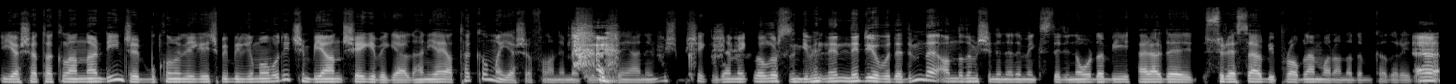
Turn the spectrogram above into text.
yaşa takılanlar deyince bu konuyla ilgili hiçbir bilgim olmadığı için bir an şey gibi geldi. Hani ya, ya takılma yaşa falan emeklilikte yani bir, bir şekilde emekli olursun gibi ne, ne diyor bu dedim de anladım şimdi ne demek istediğini. Orada bir herhalde süresel bir problem var anladığım kadarıyla. E,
